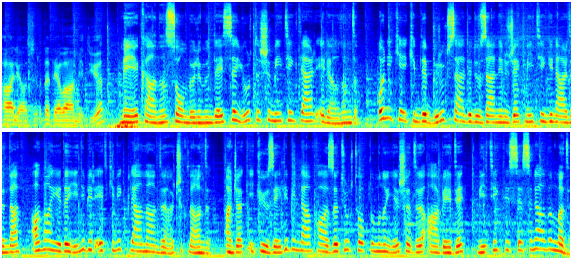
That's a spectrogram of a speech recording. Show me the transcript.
hali hazırda devam ediyor. MYK'nın son bölümünde ise yurtdışı mitingler ele alındı. 12 Ekim'de Brüksel'de düzenlenecek mitingin ardından Almanya'da yeni bir etkinlik planlandığı açıklandı. Ancak 250 binden fazla Türk toplumunun yaşadığı ABD miting listesine alınmadı.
